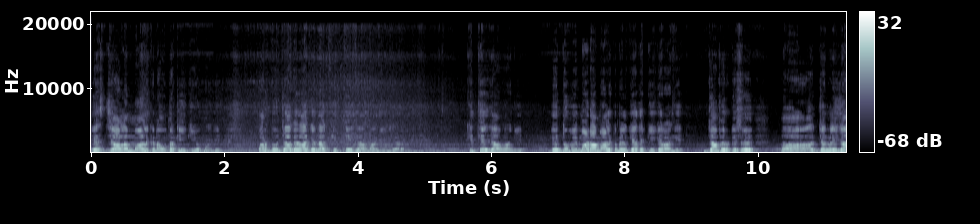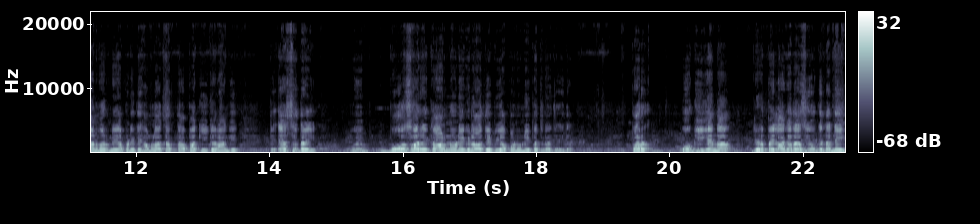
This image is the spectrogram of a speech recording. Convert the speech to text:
ਇਸ ਜ਼ਾਲਮ ਮਾਲਕ ਨਾਲ ਤਾਂ ਠੀਕ ਹੀ ਹੋਵਾਂਗੇ। ਪਰ ਦੂਜਾ ਗਧਾ ਕਹਿੰਦਾ, ਕਿੱਥੇ ਜਾਵਾਂਗੇ ਯਾਰ? ਕਿੱਥੇ ਜਾਵਾਂਗੇ? ਇਦੋਂ ਵੀ ਮਾੜਾ ਮਾਲਕ ਮਿਲ ਗਿਆ ਤੇ ਕੀ ਕਰਾਂਗੇ? ਜਾਂ ਫਿਰ ਕਿਸੇ ਜੰਗਲੀ ਜਾਨਵਰ ਨੇ ਆਪਣੇ ਤੇ ਹਮਲਾ ਕਰਤਾ, ਆਪਾਂ ਕੀ ਕਰਾਂਗੇ? ਤੇ ਐਸੇ ਤਰ੍ਹਾਂ ਹੀ ਬਹੁਤ ਸਾਰੇ ਕਾਰਨੋਂ ਨੇ ਗਿਣਾਤੇ ਵੀ ਆਪਾਂ ਨੂੰ ਨਹੀਂ ਭੱਜਣਾ ਚਾਹੀਦਾ। ਪਰ ਉਹ ਕੀ ਕਹਿੰਦਾ, ਜਿਹੜਾ ਪਹਿਲਾ ਗਧਾ ਸੀ, ਉਹ ਕਹਿੰਦਾ ਨਹੀਂ,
